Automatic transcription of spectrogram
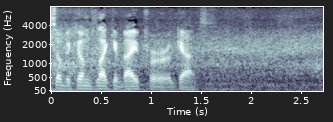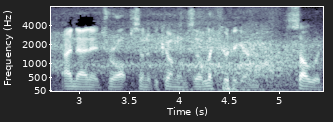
So it becomes like a vapor or a gas. And then it drops and it becomes a liquid again, solid.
